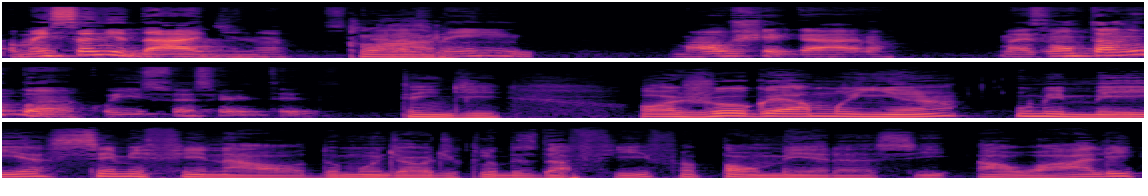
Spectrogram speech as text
é uma insanidade, né? Os claro. caras nem mal chegaram, mas vão estar no banco, isso é certeza. Entendi. O jogo é amanhã, 1h30, semifinal do Mundial de Clubes da FIFA, Palmeiras e Awali.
